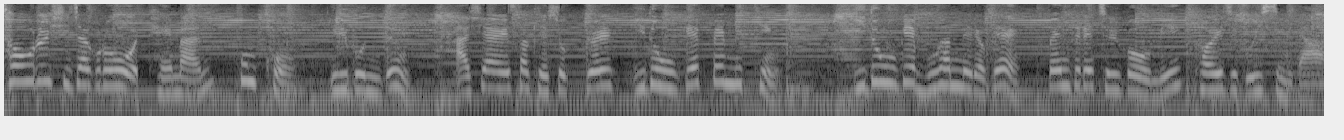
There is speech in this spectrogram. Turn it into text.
서울을 시작으로 대만, 홍콩, 일본 등 아시아에서 계속될 이동욱의 팬미팅. 이동욱의 무한 매력에 팬들의 즐거움이 더해지고 있습니다.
